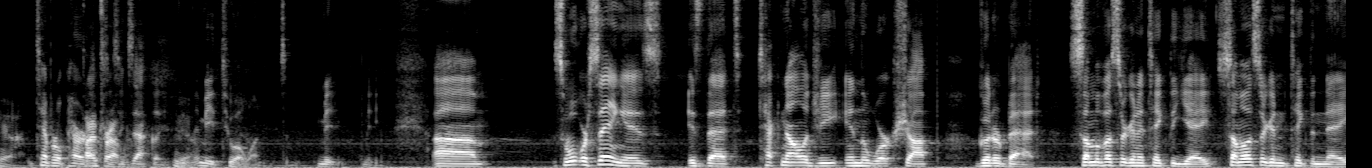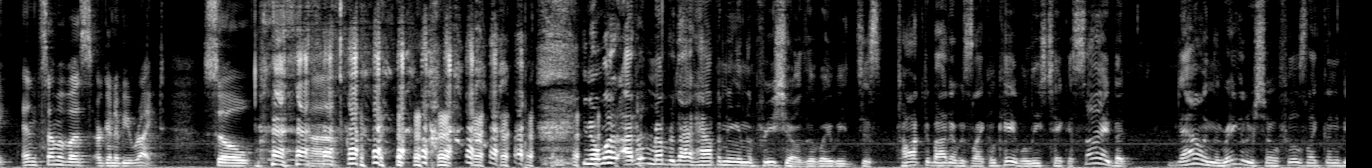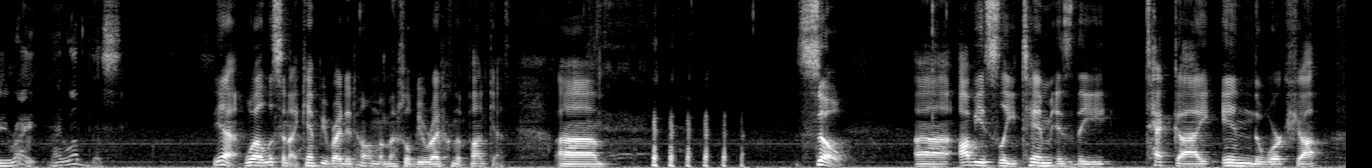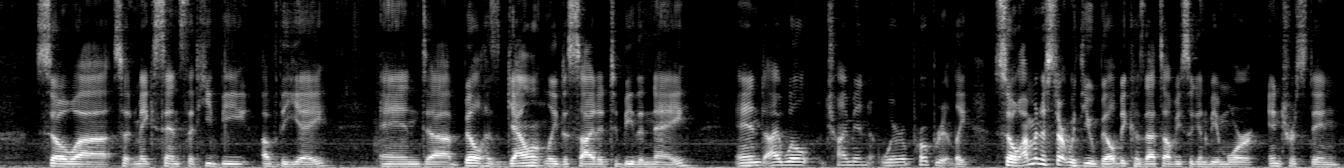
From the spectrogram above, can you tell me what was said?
Yeah. temporal paradoxes exactly Yeah. maybe 201 it's a mid, midi. Um, so what we're saying is is that technology in the workshop good or bad some of us are going to take the yay some of us are going to take the nay and some of us are going to be right so You know what? I don't remember that happening in the pre-show. The way we just talked about it was like, okay, we'll each take a side, but now in the regular show feels like going to be right. I love this. yeah well listen i can't be right at home i might as well be right on the podcast um, so uh, obviously tim is the tech guy in the workshop so uh, so it makes sense that he'd be of the yay and uh, bill has gallantly decided to be the nay and I will chime in where appropriately. So I'm going to start with you, Bill, because that's obviously going to be a more interesting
